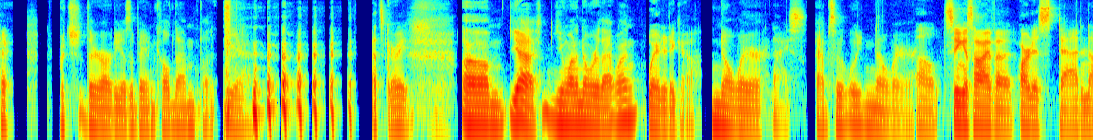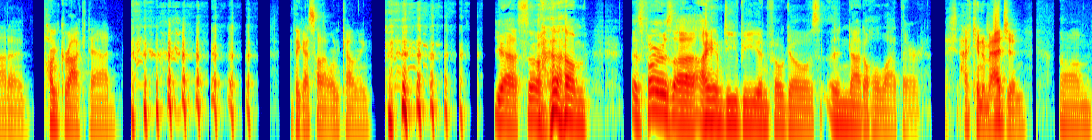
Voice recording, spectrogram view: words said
which there already is a band called Them, but yeah. That's great. Um, yeah, you want to know where that went? Where did it go? Nowhere. Nice. Absolutely nowhere. Well, seeing as how I have an artist dad and not a punk rock dad, I think I saw that one coming. yeah, so um as far as uh IMDb info goes, not a whole lot there. I can imagine. Um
